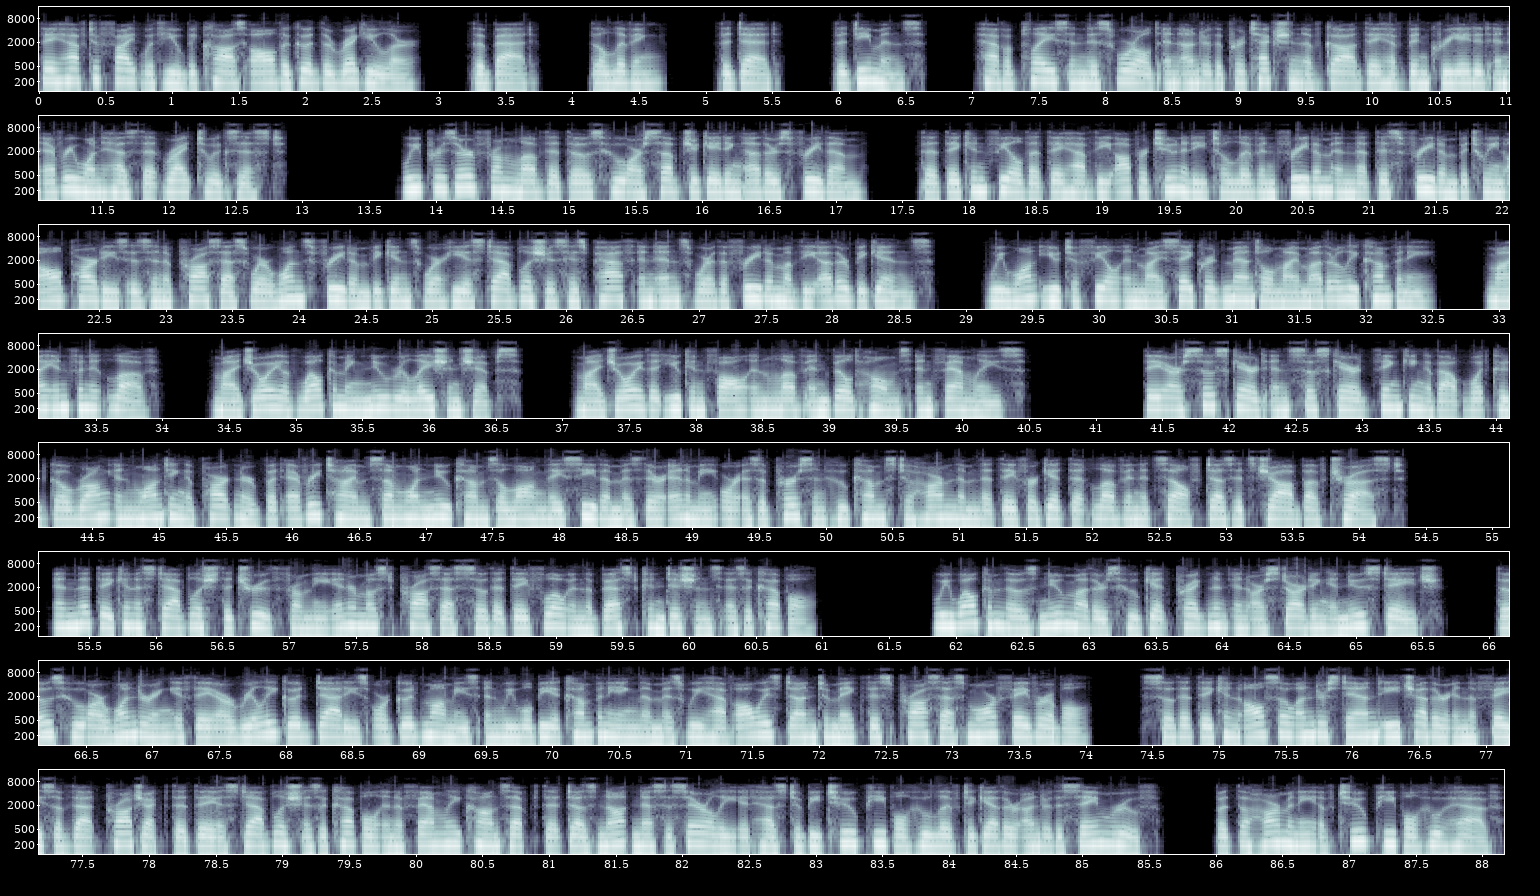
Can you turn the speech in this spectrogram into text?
They have to fight with you because all the good the regular, the bad, the living, the dead, the demons, have a place in this world and under the protection of God they have been created and everyone has that right to exist. We preserve from love that those who are subjugating others free them, that they can feel that they have the opportunity to live in freedom and that this freedom between all parties is in a process where one's freedom begins where he establishes his path and ends where the freedom of the other begins. We want you to feel in my sacred mantle my motherly company, my infinite love, my joy of welcoming new relationships, my joy that you can fall in love and build homes and families. They are so scared and so scared thinking about what could go wrong and wanting a partner but every time someone new comes along they see them as their enemy or as a person who comes to harm them that they forget that love in itself does its job of trust. and that they can establish the truth from the innermost process so that they flow in the best conditions as a couple. We welcome those new mothers who get pregnant and are starting a new stage, those who are wondering if they are really good daddies or good mommies and we will be accompanying them as we have always done to make this process more favorable, so that they can also understand each other in the face of that project that they establish as a couple in a family concept that does not necessarily it has to be two people who live together under the same roof, but the harmony of two people who have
